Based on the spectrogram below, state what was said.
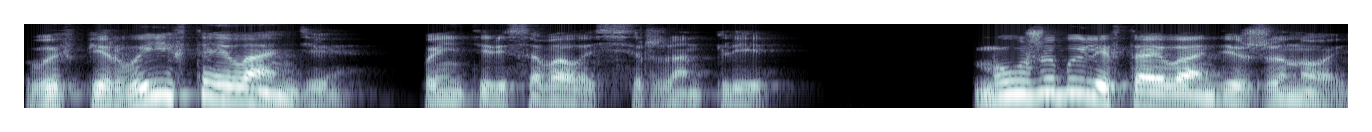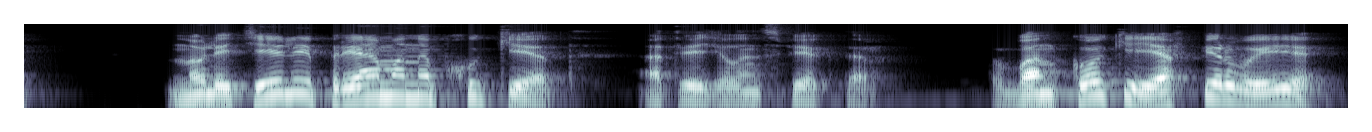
«Вы впервые в Таиланде?» – поинтересовалась сержант Ли. «Мы уже были в Таиланде с женой, но летели прямо на Пхукет», – ответил инспектор. «В Бангкоке я впервые».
